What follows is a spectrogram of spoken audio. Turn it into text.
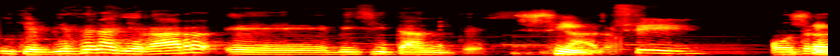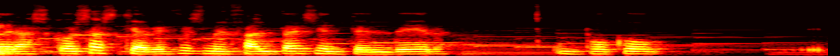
y que empiecen a llegar eh, visitantes. Sí. claro. Sí. Otra Sí. de las cosas que a veces me falta es entender un poco eh,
